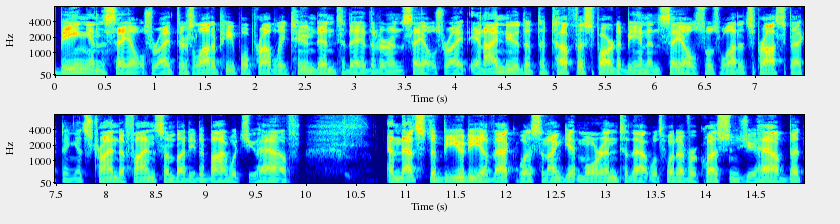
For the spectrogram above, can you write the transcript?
being in sales, right? There's a lot of people probably tuned in today that are in sales, right? And I knew that the toughest part of being in sales was what? It's prospecting. It's trying to find somebody to buy what you have. And that's the beauty of Equis. And I get more into that with whatever questions you have. But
